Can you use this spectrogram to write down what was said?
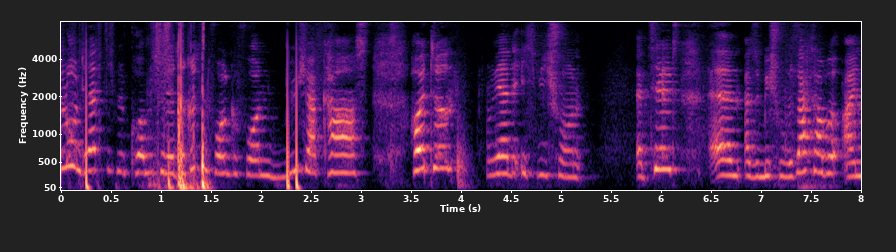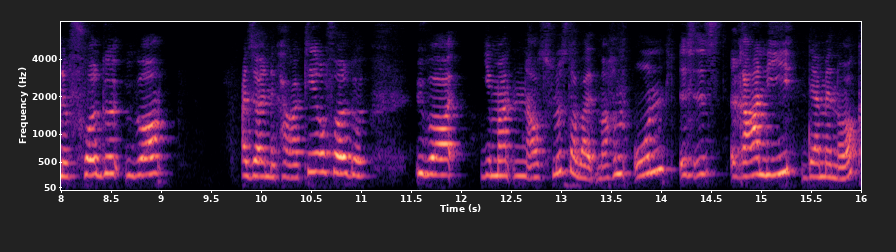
Hallo und herzlich willkommen zu der dritten Folge von Büchercast. Heute werde ich, wie schon erzählt, ähm, also wie ich schon gesagt habe, eine Folge über, also eine Charaktere-Folge über jemanden aus Flüsterwald machen. Und es ist Rani der Menok.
